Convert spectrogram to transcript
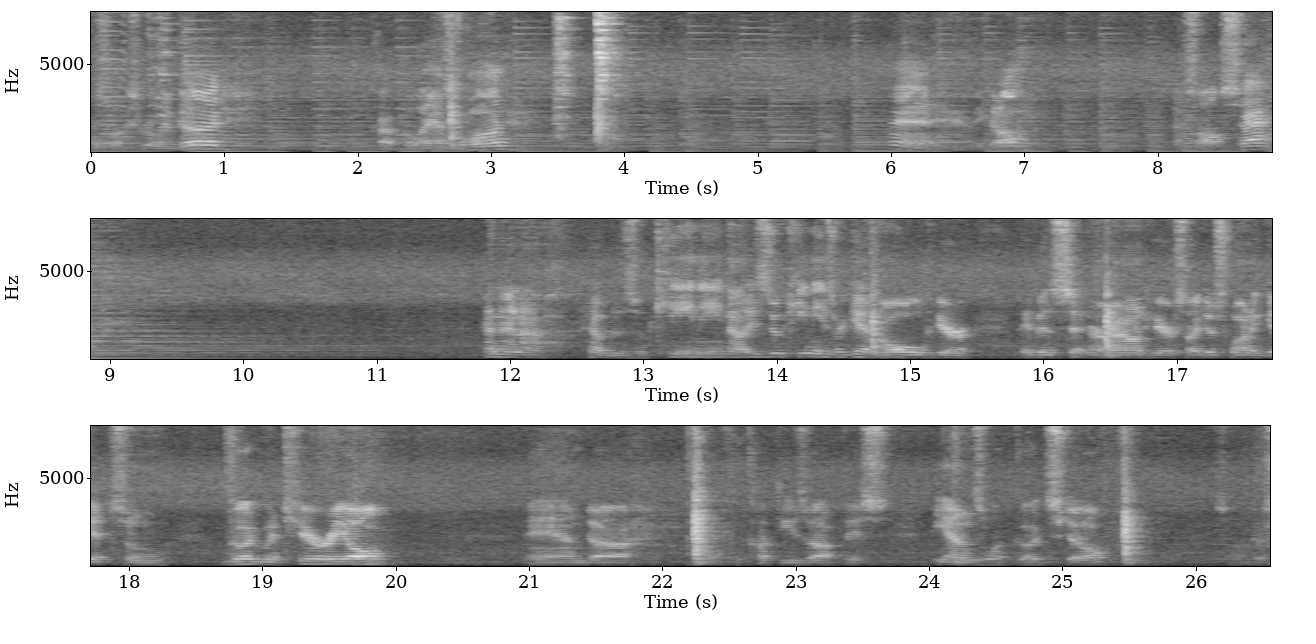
This looks really good. One. And there we go. That's all set. And then I have the zucchini. Now these zucchinis are getting old here. They've been sitting around here, so I just want to get some good material. And uh, I can cut these up. This, the ends look good still. So just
